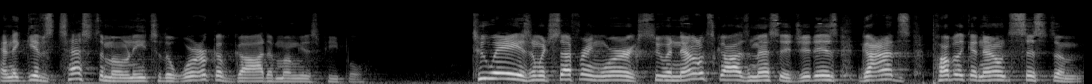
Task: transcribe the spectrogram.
and it gives testimony to the work of God among his people. Two ways in which suffering works to announce God's message it is God's public announce system,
